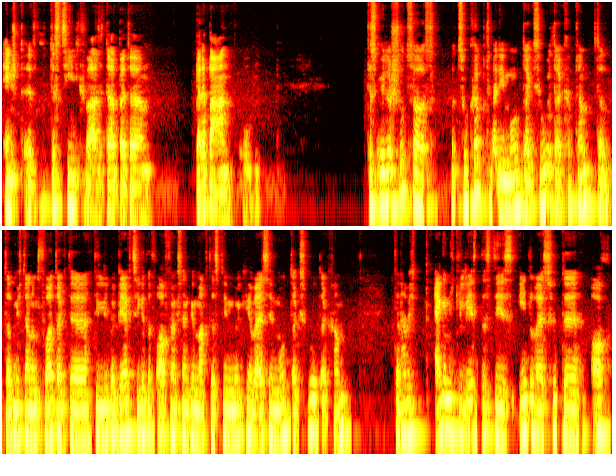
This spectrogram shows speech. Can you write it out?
äh, das Ziel quasi da bei der, bei der Bahn oben. das Öler Schutzhaus dazu gehabt, weil die montags Ruhetag gehabt haben. Da, da, hat mich dann am Vortag der, die liebe Bergzieger darauf aufmerksam gemacht, dass die möglicherweise montags Ruhetag haben. Dann habe ich eigentlich gelesen, dass die Edelweißhütte auch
